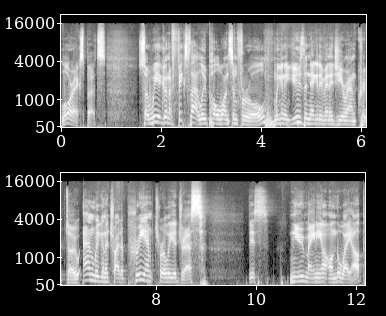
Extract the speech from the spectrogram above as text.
law experts. So we are going to fix that loophole once and for all. We're going to use the negative energy around crypto, and we're going to try to preemptorily address this new mania on the way up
